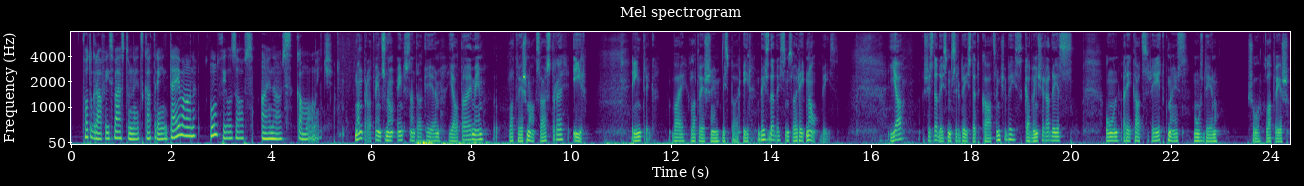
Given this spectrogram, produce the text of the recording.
- fotografijas vēsturniece Katrīna Teivāna un filozofs Ainārs Kamoliņš. Manuprāt, viens no interesantākajiem jautājumiem latviešu mākslas vēsturē ir intriga. Vai latviešiem vispār ir bijis dadisms, vai arī nav bijis? Ja šis dadisms ir bijis, tad kāds viņš ir bijis, kad viņš ir radies, un arī kāds ir ietekmējis mūsdienu šo latviešu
